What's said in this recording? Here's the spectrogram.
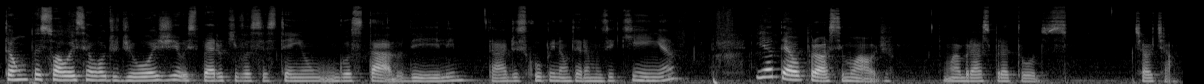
então, pessoal, esse é o áudio de hoje. Eu espero que vocês tenham gostado dele, tá? Desculpem não ter a musiquinha. E até o próximo áudio. Um abraço para todos. Tchau, tchau.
